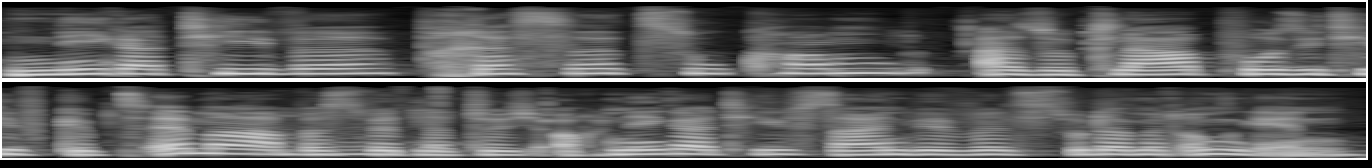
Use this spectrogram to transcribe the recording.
negative Presse zukommen? Also klar, positiv gibt es immer, aber mhm. es wird natürlich auch negativ sein. Wie willst du damit umgehen?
